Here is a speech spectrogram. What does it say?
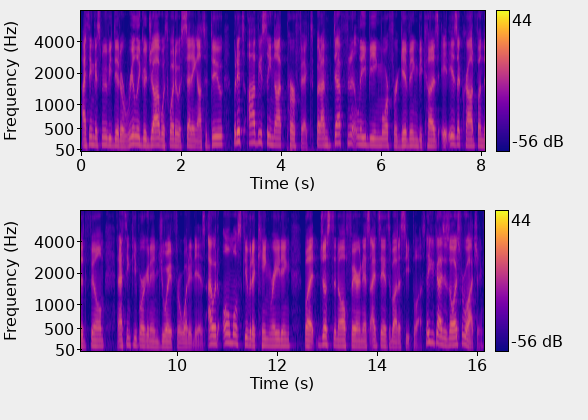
I think this movie did a really good job with what it was setting out to do, but it's obviously not perfect. But I'm definitely being more forgiving because it is a crowd-funded film, and I think people are going to enjoy it for what it is. I would almost give it a king rating, but just in all fairness, I'd say it's about a C+. plus. Thank you guys as always for watching.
